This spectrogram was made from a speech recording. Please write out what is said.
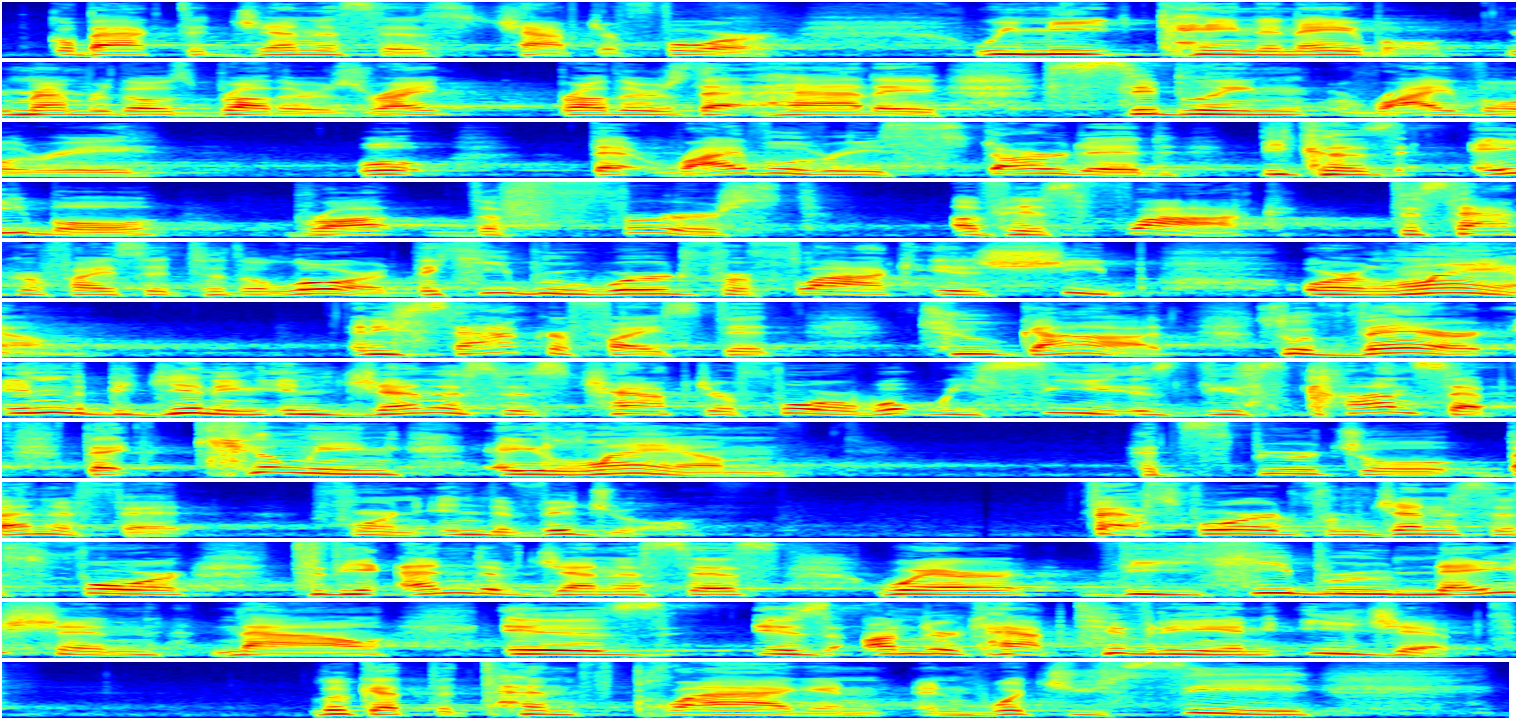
Go back to Genesis chapter 4. We meet Cain and Abel. You remember those brothers, right? Brothers that had a sibling rivalry. Well, that rivalry started because Abel brought the first of his flock to sacrifice it to the Lord. The Hebrew word for flock is sheep or lamb. And he sacrificed it to God. So, there in the beginning, in Genesis chapter 4, what we see is this concept that killing a lamb had spiritual benefit for an individual. Fast forward from Genesis 4 to the end of Genesis, where the Hebrew nation now is, is under captivity in Egypt. Look at the 10th plague, and, and what you see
